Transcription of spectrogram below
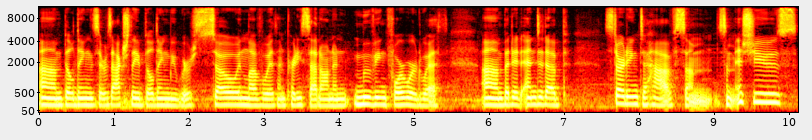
um, buildings. There was actually a building we were so in love with and pretty set on and moving forward with, um, but it ended up starting to have some some issues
